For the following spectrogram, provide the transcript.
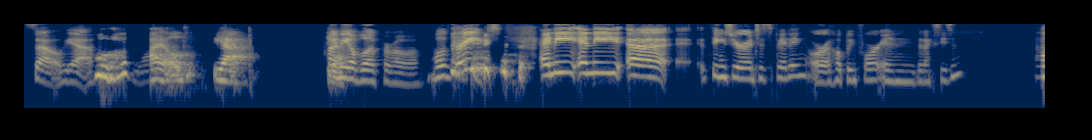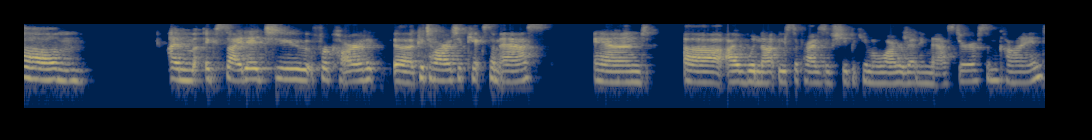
So yeah, oh, wild. Yeah. plenty Yeah. of love for Momo. Well, great. any any uh things you're anticipating or hoping for in the next season? Um, I'm excited to for Kara to, uh, Katara to kick some ass, and uh, I would not be surprised if she became a waterbending master of some kind,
